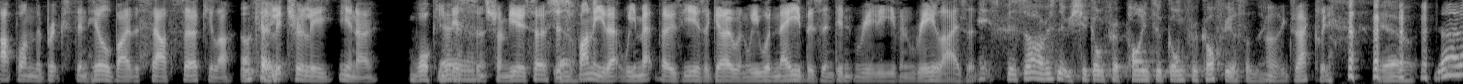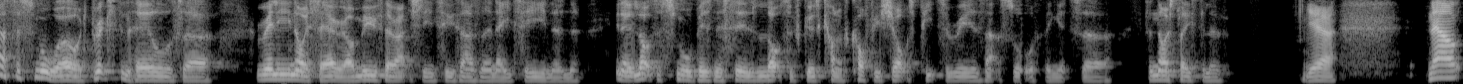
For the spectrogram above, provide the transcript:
up on the Brixton Hill by the South Circular. Okay. So literally, you know, walking yeah, distance yeah. from you. So it's just yeah. funny that we met those years ago and we were neighbors and didn't really even realize it. It's bizarre, isn't it? We should have gone for a pint or gone for a coffee or something. Oh, exactly. yeah. No, that's a small world. Brixton Hills, uh, really nice area. I moved there actually in 2018 and you know, lots of small businesses, lots of good kind of coffee shops, pizzerias, that sort of thing. It's a, uh, it's a nice place to live. Yeah. Now,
